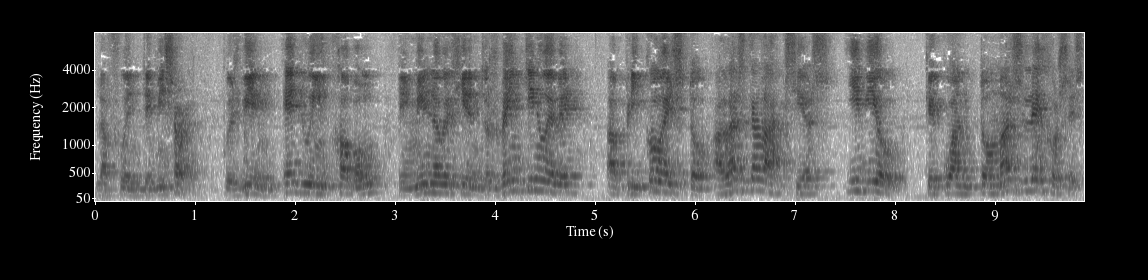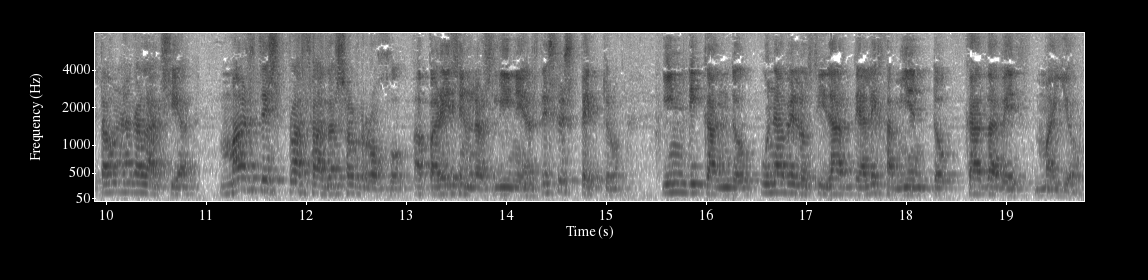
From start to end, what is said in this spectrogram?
la fuente emisora. Pues bien, Edwin Hubble en 1929 aplicó esto a las galaxias y vio que cuanto más lejos está una galaxia, más desplazadas al rojo aparecen las líneas de su espectro, indicando una velocidad de alejamiento cada vez mayor.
